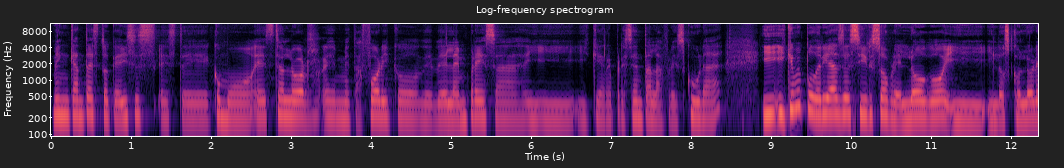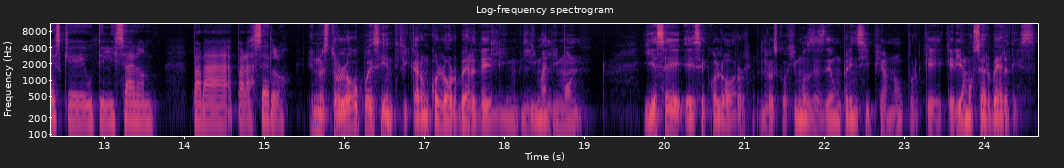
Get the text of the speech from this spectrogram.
Me encanta esto que dices, este, como este olor eh, metafórico de, la empresa y, que representa la frescura. ¿Y, qué me podrías decir sobre el logo y, los colores que utilizaron para, para, hacerlo? En nuestro logo puedes identificar un color verde lima limón. Y ese, ese color lo escogimos desde un principio, ¿no? Porque queríamos ser verdes.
